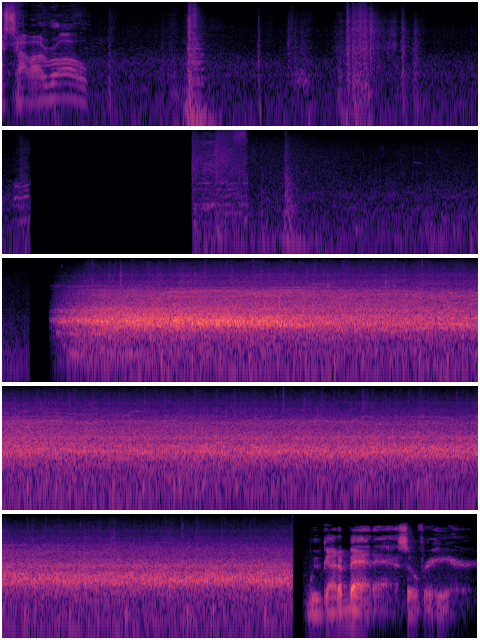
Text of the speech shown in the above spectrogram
That's how I roll. We've got a badass over here.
